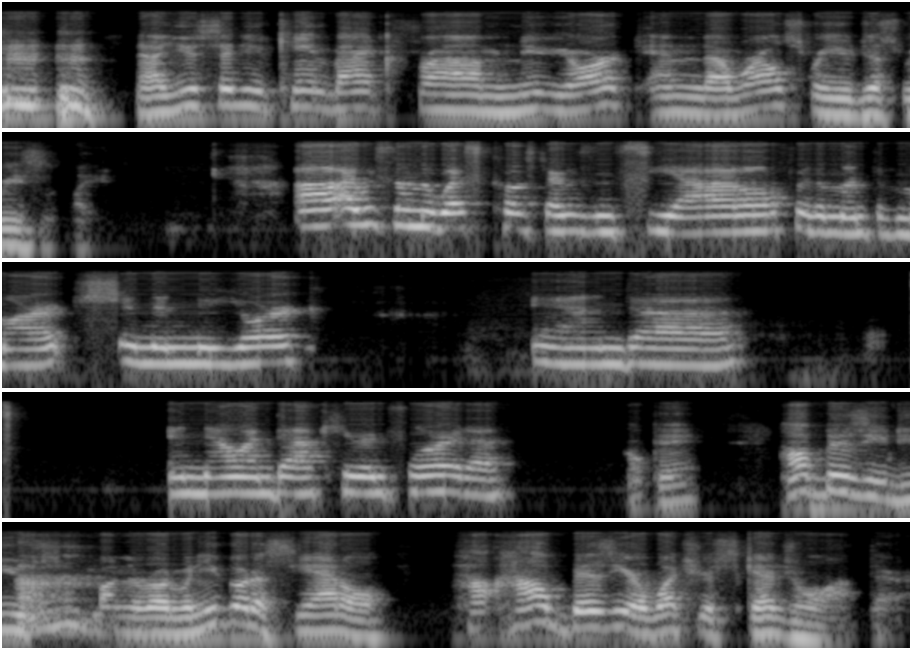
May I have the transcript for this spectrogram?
now you said you came back from New York, and uh, where else were you just recently? Uh, I was on the West Coast. I was in Seattle for the month of March and then New York. And, uh, and now I'm back here in Florida. Okay. How busy do you keep on the road? When you go to Seattle, how, how busy or what's your schedule out there?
